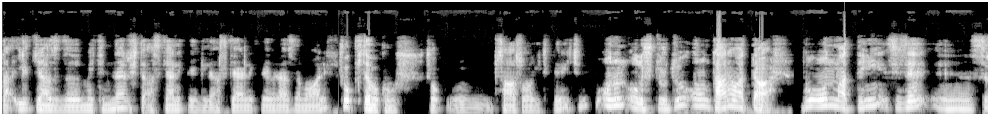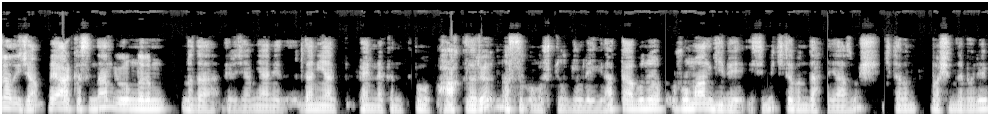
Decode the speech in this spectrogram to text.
Daha ilk yazdığı metinler işte askerlikle ilgili, askerlikle biraz da muhalif. Çok kitap okumuş. Çok ıı, sağa sola gittikleri için. Onun oluşturduğu 10 tane madde var. Bu 10 maddeyi size e, sıralayacağım ve arkasından yorumlarımı da vereceğim. Yani Daniel Pennock'ın bu hakları nasıl oluşturduğu ile ilgili. Hatta bunu roman gibi isimli kitabında yazmış. Kitabın başında böyle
